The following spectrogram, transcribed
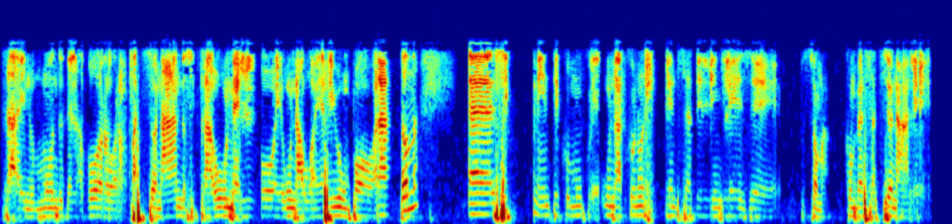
entrare in un mondo del lavoro raffazzonandosi tra un LO e una YRU un po' random. Eh, sicuramente comunque una conoscenza dell'inglese, insomma, conversazionale,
